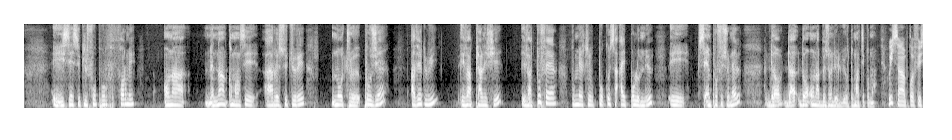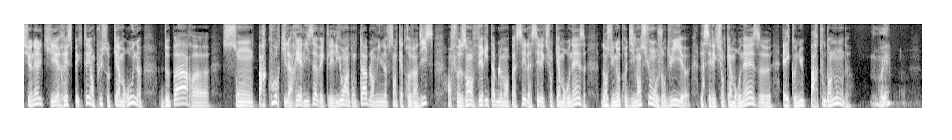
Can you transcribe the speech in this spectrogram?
et il sait ce qu'il faut pour former. On a maintenant commencé à restructurer notre projet avec lui. Il va planifier, il va tout faire pour pour que ça aille pour le mieux et c'est un professionnel dont, on a besoin de lui automatiquement. Oui, c'est un professionnel qui est respecté en plus au Cameroun de par euh, son parcours qu'il a réalisé avec les Lions indomptables en 1990 en faisant véritablement passer la sélection camerounaise dans une autre dimension. Aujourd'hui, euh, la sélection camerounaise, euh, elle est connue partout dans le monde. Oui,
